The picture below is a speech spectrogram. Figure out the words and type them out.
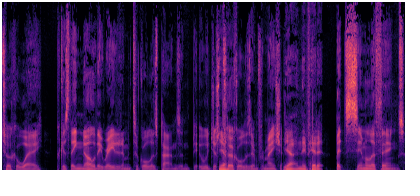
took away because they know they raided him and took all his patents and it would just Yeah. took all his information. Yeah, and they've hit it. But similar things,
